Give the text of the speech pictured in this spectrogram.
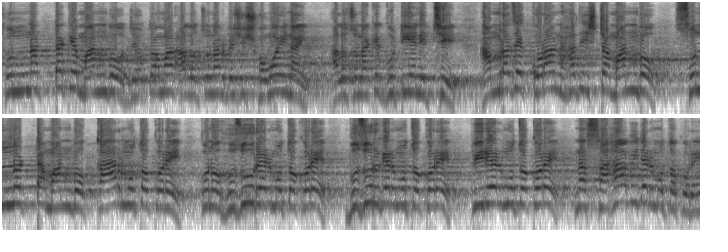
সুন্নাতটাকে মানবো, যেহেতু আমার আলোচনার বেশি সময় নাই, আলোচনাকে গুটিয়ে নিচ্ছি। আমরা যে কোরআন হাদিসটা মানবো, সুন্নতটা মানবো কার মতো করে, কোনো হুজুরের মতো করে, বুজুর্গের মতো করে, পীরের মতো করে, না সাহাবিদের মতো করে?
